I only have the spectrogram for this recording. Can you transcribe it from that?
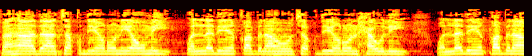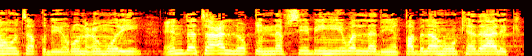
فهذا تقدير يومي والذي قبله تقدير حولي والذي قبله تقدير عمري عند تعلق النفس به والذي قبله كذلك.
